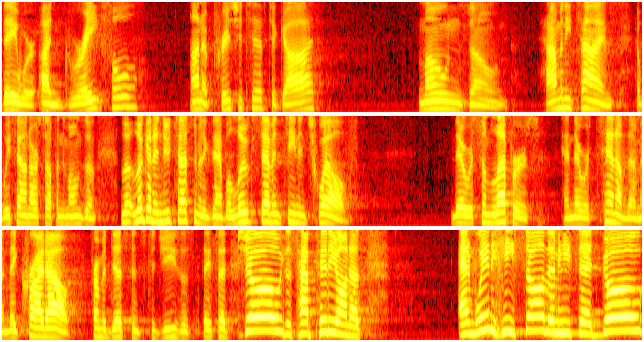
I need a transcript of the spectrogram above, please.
They were ungrateful, unappreciative to God moan zone. How many times have we found ourselves in the moan zone? Look, look, at a New Testament example Luke 17 and 12. There were some lepers, and there were 10 of them, and they cried out from a distance to Jesus. They said, Show Jesus, have pity on us. And when he saw them, he said, Go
